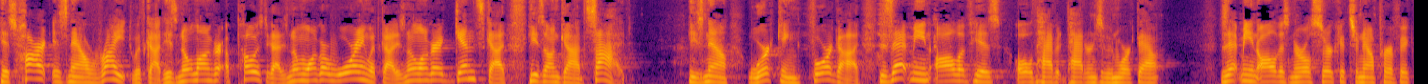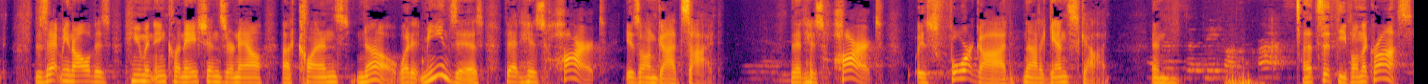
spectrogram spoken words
His heart is now right with God. He's no longer opposed to God. He's no longer warring with God. He's no longer against God. He's on God's side. He's now working for God. Does that mean all of his old habit patterns have been worked out? Does that mean all of his neural circuits are now perfect? Does that mean all of his human inclinations are now uh, cleansed? No. What it means is that his heart is on God's side. That his heart is for God, not against God. And that's the thief on the cross. That's the thief on the cross.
